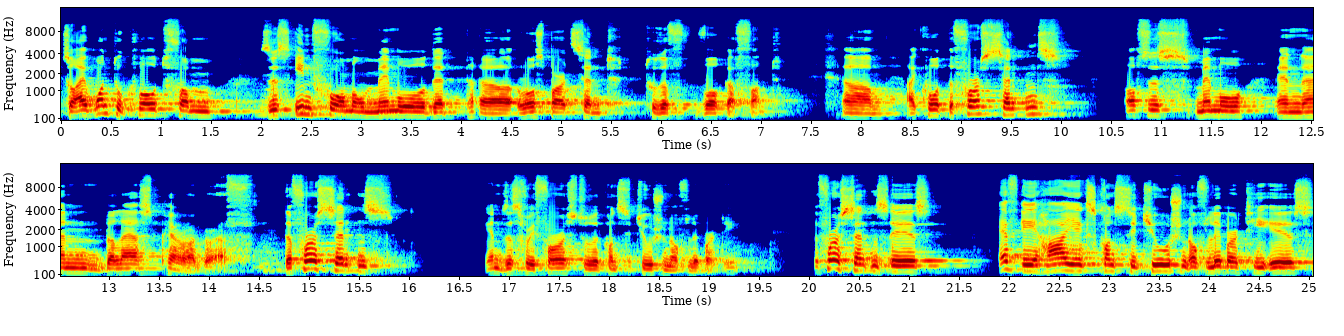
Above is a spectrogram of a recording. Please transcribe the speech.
So I want to quote from this informal memo that uh, Rothbard sent to the Volker Fund. Um, I quote the first sentence of this memo and then the last paragraph. The first sentence, and this refers to the Constitution of Liberty. The first sentence is, F.A. Hayek's Constitution of Liberty is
